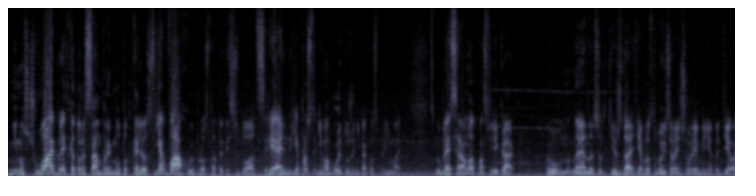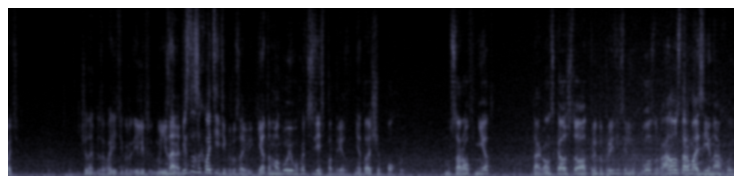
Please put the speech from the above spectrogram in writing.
Минус чувак, блядь, который сам прыгнул под колеса. Я в просто от этой ситуации. Реально, я просто не могу это уже никак воспринимать. Ну, блядь, все равно атмосфера. Или как? Ну, наверное, все-таки ждать. Я просто боюсь раньше времени это делать. Что написано? Захватите грузовик. Или, ну, не знаю, написано захватите грузовик. Я-то могу его хоть здесь подрезать. Мне это вообще похуй. Мусоров нет. Так, он сказал, что от предупредительных воздух... А ну, тормози, нахуй.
